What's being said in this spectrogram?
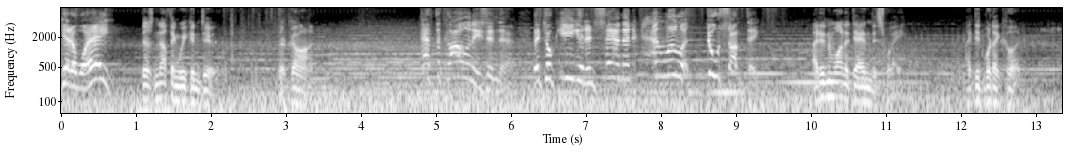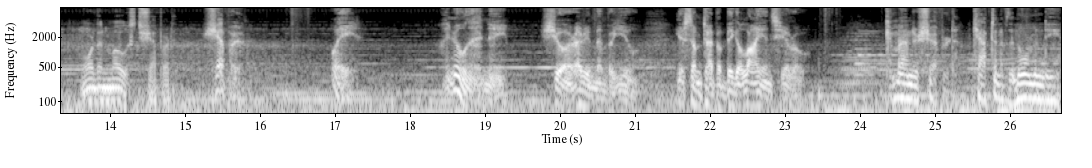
Get away? There's nothing we can do. They're gone. Half the colony's in there. They took Egan and Sam and, and Lilith. Do something. I didn't want it to end this way. I did what I could. More than most, Shepard. Shepard. Wait. I know that name. Sure, I remember you. You're some type of big Alliance hero. Commander Shepard, captain of the Normandy,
